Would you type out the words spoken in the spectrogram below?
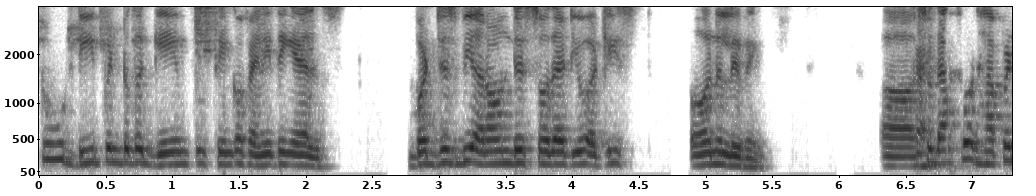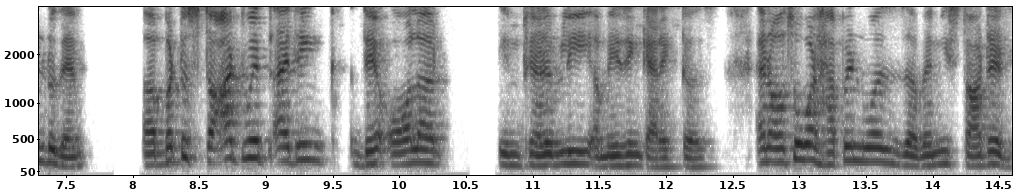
too deep into the game to think of anything else, but just be around this so that you at least earn a living. Uh, so that's what happened to them. Uh, but to start with, I think they all are incredibly amazing characters. And also, what happened was uh, when we started,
